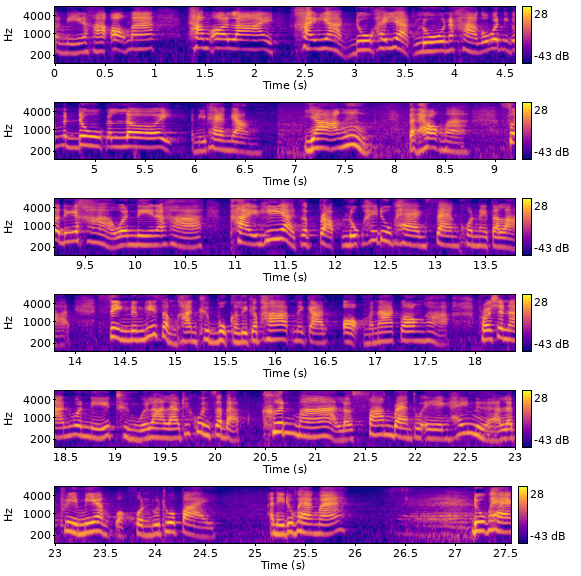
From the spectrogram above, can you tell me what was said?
วันนี้นะคะ ออกมาทำออนไลน์ ใครอยากดูใครอยากรู้นะคะ ก็วันนี้ก็มาดูกันเลย อันนี้แพงยังยังแต่ถ้าออกมา สวัสดีค่ะวันนี้นะคะ ใครที่อยากจะปรับลุคให้ดูแพงแซงคนในตลาด สิ่งหนึ่งที่สำคัญคือบุคลิกภาพในการออกมาหน้ากล้องค่ะ เพราะฉะนั้นวันนี้ถึงเวลาแล้วที่คุณจะแบบขึ้นมาแล้วสร้างแบรนด์ตัวเองให้เหนือและพรีเมียมกว่าคนทั่วๆไป อันนี้ดูแพงไหมดูแพง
